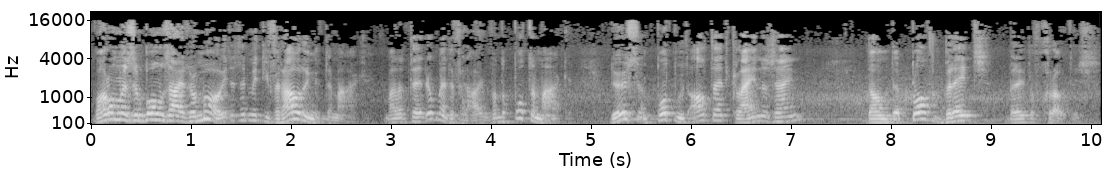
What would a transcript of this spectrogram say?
Waarom is een bonsai zo mooi? Dat heeft met die verhoudingen te maken. Maar dat heeft ook met de verhouding van de pot te maken. Dus een pot moet altijd kleiner zijn dan de plant breed, breed of groot is.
